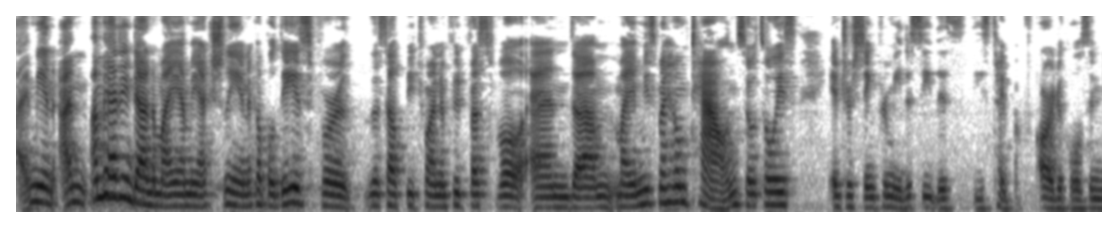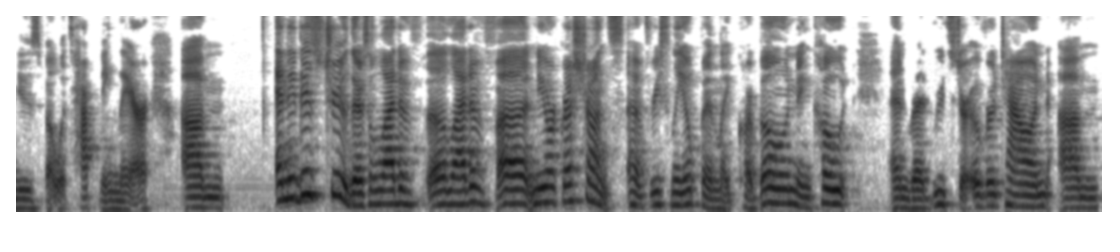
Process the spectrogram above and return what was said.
I mean, I'm I'm heading down to Miami actually in a couple days for the South Beach Wine and Food Festival, and um, Miami's my hometown, so it's always interesting for me to see this these type of articles and news about what's happening there. Um, and it is true. There's a lot of a lot of uh, New York restaurants have recently opened, like Carbone and Cote and Red Rooster Overtown. Um,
